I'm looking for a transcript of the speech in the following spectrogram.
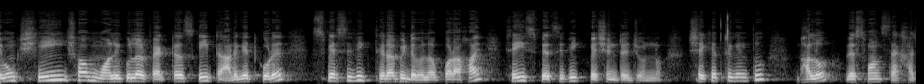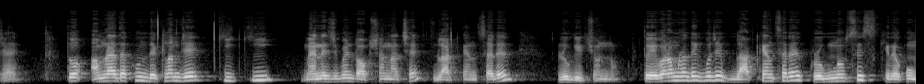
এবং সেই সব মলিকুলার ফ্যাক্টরসকেই টার্গেট করে স্পেসিফিক থেরাপি ডেভেলপ করা হয় সেই স্পেসিফিক পেশেন্টের জন্য। সেক্ষেত্রে কিন্তু ভালো রেসপন্স দেখা যায়। তো আমরা এখন দেখলাম যে কি কি ম্যানেজমেন্ট অপশন আছে ব্লাড ক্যান্সারের রুগীর জন্য। তো এবার আমরা দেখব যে ব্লাড ক্যান্সারের প্রগনোসিস কীরকম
